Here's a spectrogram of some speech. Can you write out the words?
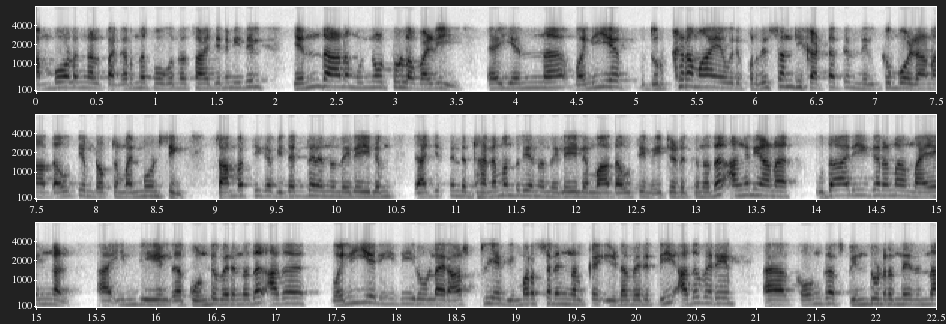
കമ്പോളങ്ങൾ തകർന്നു പോകുന്ന സാഹചര്യം ഇതിൽ എന്താണ് മുന്നോട്ടുള്ള വഴി? എന്ന് വലിയ ദുർഘടമായ ഒരു പ്രതിസന്ധി ഘട്ടത്തിൽ നിൽക്കുമ്പോഴാണ് ആ ദൗത്യം ഡോക്ടർ മൻമോഹൻ സിംഗ് സാമ്പത്തിക വിദഗ്ധൻ എന്ന നിലയിലും രാജ്യത്തിന്റെ ധനമന്ത്രി എന്ന നിലയിലും ആ ദൗത്യം ഏറ്റെടുക്കുന്നത്. അങ്ങനെയാണ് ഉദാരീകരണ നയങ്ങൾ ഇന്ത്യയിൽ കൊണ്ടുവരുന്നത്. അത് വലിയ രീതിയിലുള്ള രാഷ്ട്രീയ വിമർശനങ്ങൾക്ക് ഇടവരുത്തി. അതുവരെ കോൺഗ്രസ് പിന്തുടർന്നിരുന്ന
